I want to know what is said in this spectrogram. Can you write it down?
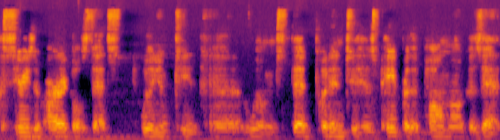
a series of articles that William T. Uh, William put into his paper, the Pall Mall Gazette.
